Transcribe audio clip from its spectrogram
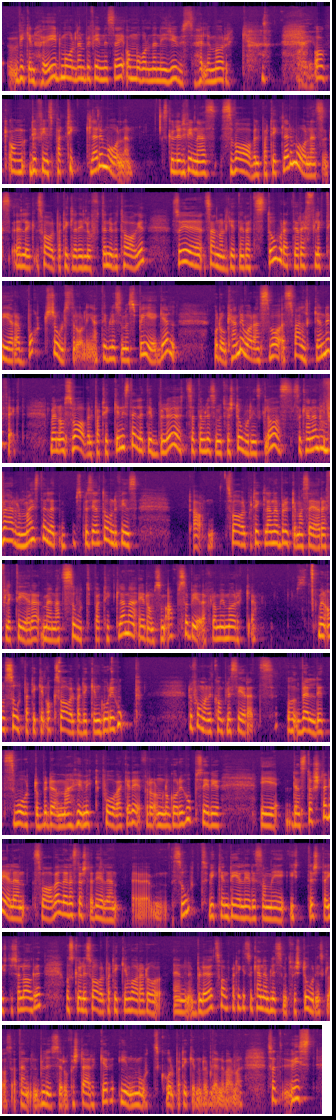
vilken höjd molnen befinner sig, om molnen är ljusa eller mörka. Och om det finns partiklar i molnen. Skulle det finnas svavelpartiklar i molnen eller svavelpartiklar i luften överhuvudtaget så är sannolikheten rätt stor att det reflekterar bort solstrålning, att det blir som en spegel. Och då kan det vara en sva- svalkande effekt. Men om svavelpartikeln istället är blöt så att den blir som ett förstoringsglas så kan den värma istället. Speciellt om det finns ja, svavelpartiklarna brukar man säga reflekterar men att sotpartiklarna är de som absorberar för de är mörka. Men om sotpartikeln och svavelpartikeln går ihop då får man ett komplicerat och väldigt svårt att bedöma hur mycket påverkar det. För om de går ihop så är det ju är den största delen svavel eller den största delen eh, sot. Vilken del är det som är yttersta, det yttersta lagret? Och skulle svavelpartikeln vara då en blöt svavelpartikel så kan den bli som ett förstoringsglas, att den lyser och förstärker in mot kolpartikeln och då blir ännu varmare. Så att visst,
